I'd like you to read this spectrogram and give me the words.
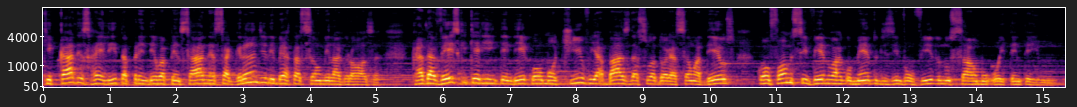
que cada israelita aprendeu a pensar nessa grande libertação milagrosa. Cada vez que queria entender qual o motivo e a base da sua adoração a Deus, conforme se vê no argumento desenvolvido no Salmo 81.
